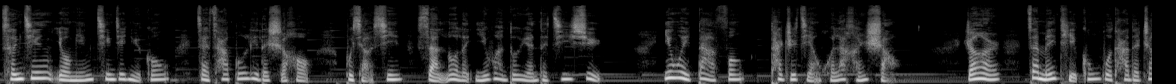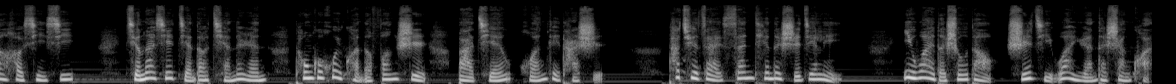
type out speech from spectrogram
曾经有名清洁女工在擦玻璃的时候，不小心散落了一万多元的积蓄，因为大风，她只捡回来很少。然而，在媒体公布她的账号信息，请那些捡到钱的人通过汇款的方式把钱还给她时，她却在三天的时间里，意外的收到十几万元的善款。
